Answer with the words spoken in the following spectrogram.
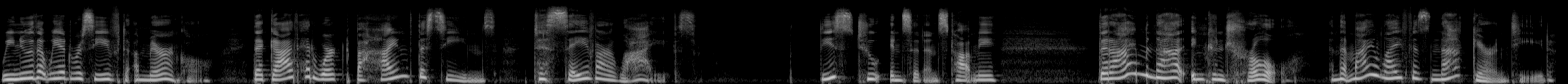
We knew that we had received a miracle, that God had worked behind the scenes to save our lives. These two incidents taught me that I'm not in control and that my life is not guaranteed.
